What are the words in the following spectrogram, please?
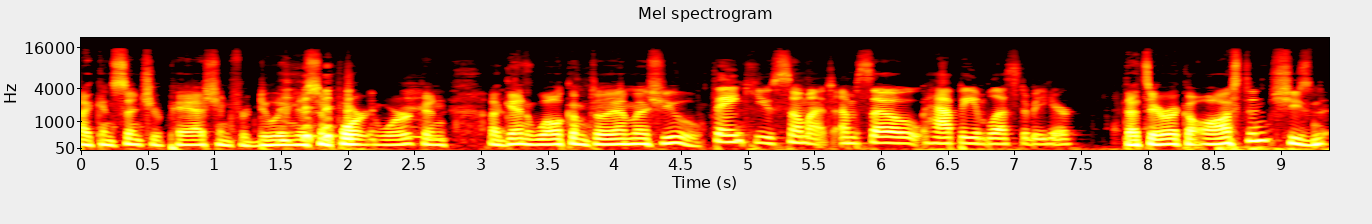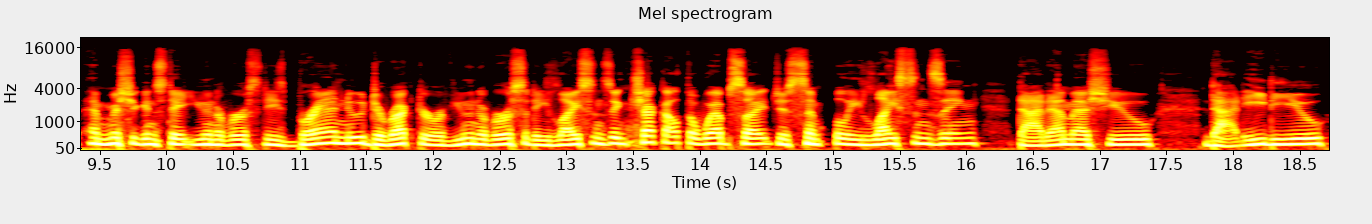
I can sense your passion for doing this important work. And again, welcome to MSU. Thank you so much. I'm so happy and blessed to be here. That's Erica Austin. She's Michigan State University's brand new Director of University Licensing. Check out the website, just simply licensing.msu.edu.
